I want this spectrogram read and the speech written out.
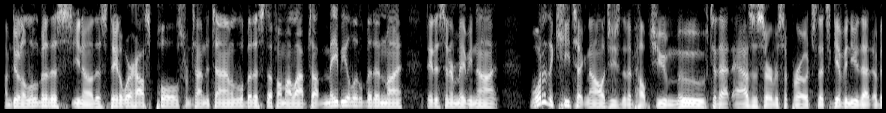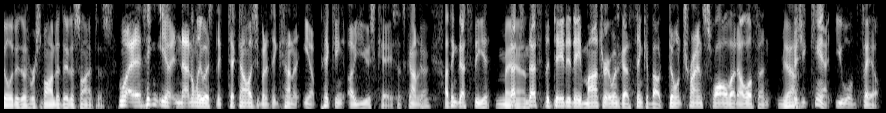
i'm doing a little bit of this you know this data warehouse pulls from time to time a little bit of stuff on my laptop maybe a little bit in my data center maybe not What are the key technologies that have helped you move to that as a service approach that's given you that ability to respond to data scientists? Well, I think you know, not only was the technology, but I think kind of you know picking a use case. It's kind of Okay. I think that's the Man. that's that's the day to day mantra. Everyone's got to think about. Don't try and swallow that elephant Yeah. because you can't. You will fail.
